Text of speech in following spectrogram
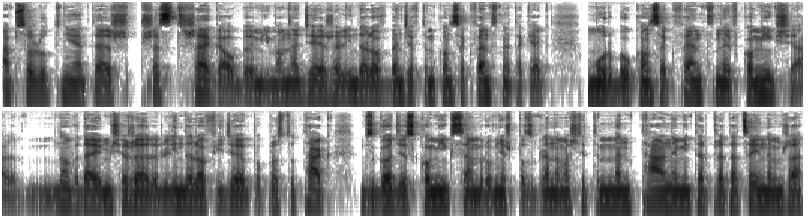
absolutnie też przestrzegałbym i mam nadzieję, że Lindelof będzie w tym konsekwentny, tak jak Mur był konsekwentny w komiksie, ale no, wydaje mi się, że Lindelof idzie po prostu tak w zgodzie z komiksem, również pod względem właśnie tym mentalnym, interpretacyjnym, że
